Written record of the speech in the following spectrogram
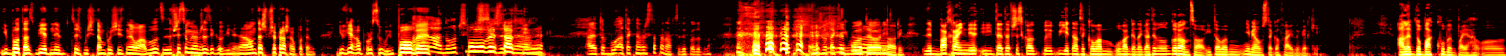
I Bottas biedny, coś mu się tam poślizgnęło, bo wszyscy mówią, że z jego winy, no, a on też przepraszał potem. I wjechał po prostu i połowę, A, no połowę stawki, tak. nie? Ale to był atak na Verstappena wtedy podobno. Dużo takich było teorii. Teorii. Bahrain i te, te wszystko, jedna tylko mam uwagę negatywną, gorąco i to bym nie miał z tego frajdy wielkiej. Ale do Baku bym pojechał. O.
